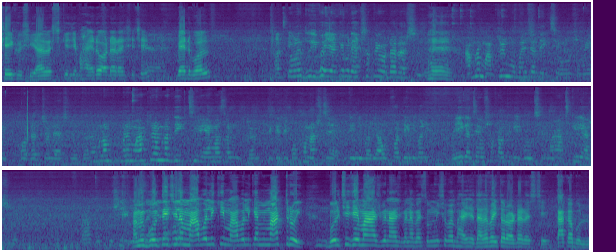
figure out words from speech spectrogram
সেই খুশি আর আজকে যে ভাইয়েরও অর্ডার এসেছে। ব্যাট বল আজকে আমরা দুই ভাই একেবারে একসাথে অর্ডার আসলো। হ্যাঁ। আমরা মাত্রই মোবাইলটা দেখছি অন্য সময় অর্ডার চলে আসলো। আমরা মানে মাত্র আমরা দেখছি অ্যামাজন থেকে যে কখন আসছে ডেলিভারি আউট ফর ডেলিভারি হয়ে গেছে ও সকাল থেকেই বলছে মা আজকেই আসবে। আমি বলতেই ছিলাম মা বলে কি, মা বলে কি আমি মাত্রই? বলছি যে, মা আসবে না আসবে না। ব্যাস, অমনি সময় ভাই দাদা ভাই তোর অর্ডার আসছে। কাকা বলল।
